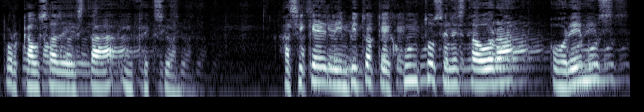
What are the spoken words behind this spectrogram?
por causa de esta infección. Así que le invito a que juntos en esta hora oremos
